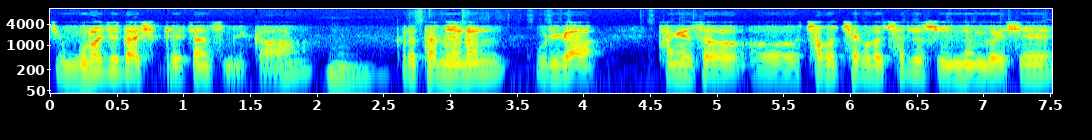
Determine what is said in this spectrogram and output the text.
지금 무너지다시피 했지 않습니까? 음. 그렇다면은 우리가 당에서 어, 자구책으로 찾을 수 있는 것이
